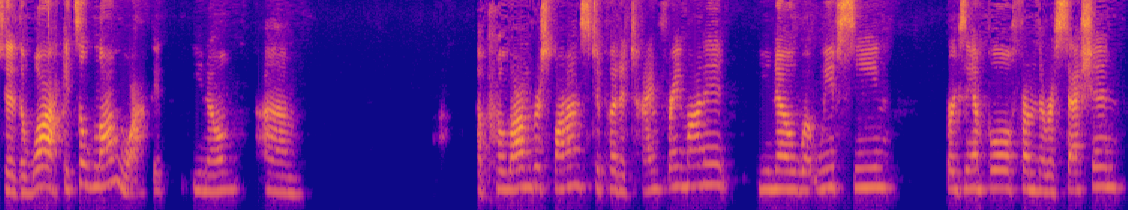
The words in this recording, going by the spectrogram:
to the walk, it's a long walk. It, you know, um, a prolonged response to put a time frame on it. You know what we've seen, for example, from the recession.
